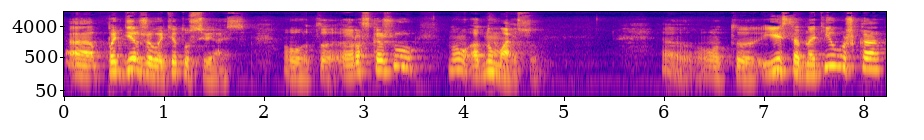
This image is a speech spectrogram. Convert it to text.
э, поддерживать эту связь. Вот. Расскажу ну, одну майсу. Э, вот. Есть одна девушка,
